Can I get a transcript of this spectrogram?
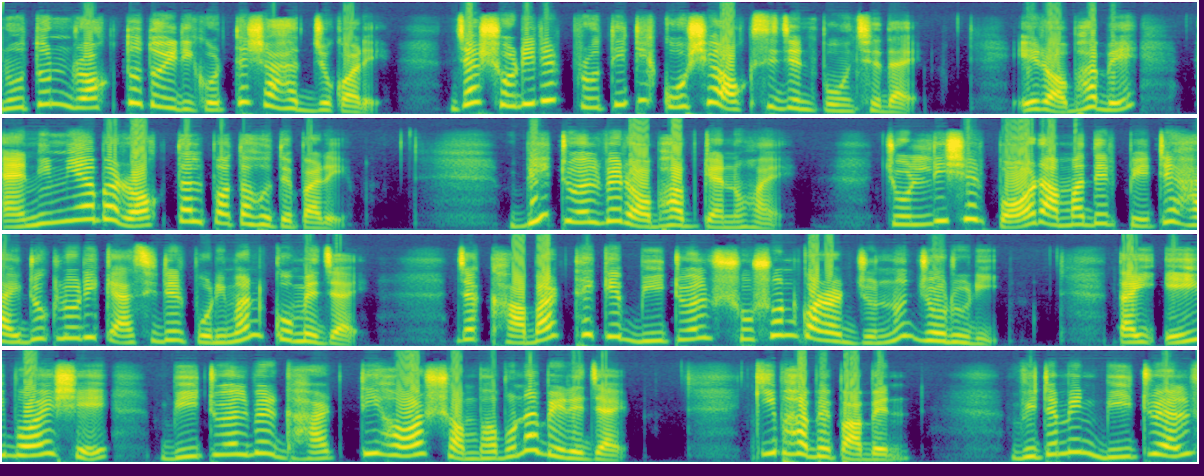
নতুন রক্ত তৈরি করতে সাহায্য করে, যা শরীরের প্রতিটি কোষে অক্সিজেন পৌঁছে দেয়। এর অভাবে অ্যানিমিয়া বা রক্তাল্পতা হতে পারে। বি টুয়েলভের অভাব কেন হয়? চল্লিশের পর আমাদের পেটে হাইড্রোক্লোরিক অ্যাসিডের পরিমাণ কমে যায়, যা খাবার থেকে বি টুয়েলভ শোষণ করার জন্য জরুরি। তাই এই বয়সে বি টুয়েলভের ঘাটতি হওয়ার সম্ভাবনা বেড়ে যায়। কীভাবে পাবেন? ভিটামিন বি টুয়েলভ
